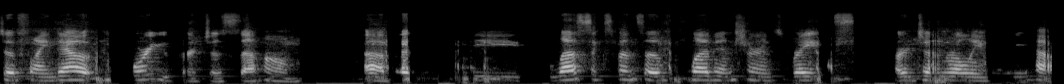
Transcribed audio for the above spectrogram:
to find out before you purchase the home. Uh, but the less expensive flood insurance rates are generally when you have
